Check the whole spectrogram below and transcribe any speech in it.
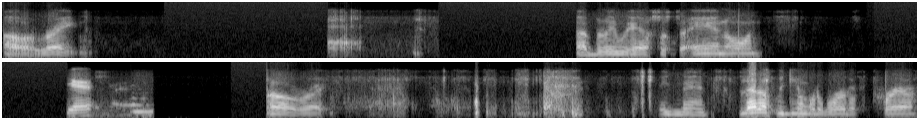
All right. I believe we have Sister Ann on. Yes. All right. Amen. Let us begin with a word of prayer.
